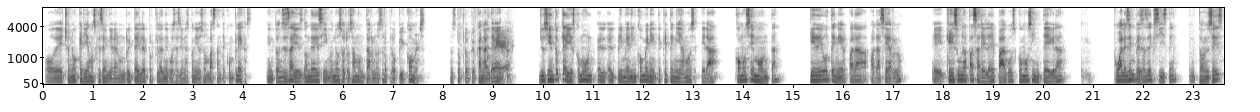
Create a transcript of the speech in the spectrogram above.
o de hecho no queríamos que se vendiera en un retailer porque las negociaciones con ellos son bastante complejas. Entonces ahí es donde decidimos nosotros a montar nuestro propio e-commerce, nuestro propio canal de venta. Yo siento que ahí es como el, primer inconveniente que teníamos era cómo se monta, qué debo tener para, para hacerlo, eh, qué es una pasarela de pagos, cómo se integra, eh, cuáles empresas existen. Entonces,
